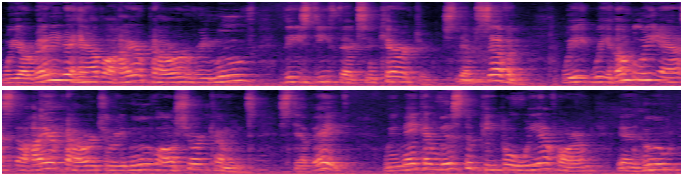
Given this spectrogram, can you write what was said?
we are ready to have a higher power remove these defects in character. Step seven, we, we humbly ask the higher power to remove all shortcomings. Step 8. We make a list of people we have harmed and whom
